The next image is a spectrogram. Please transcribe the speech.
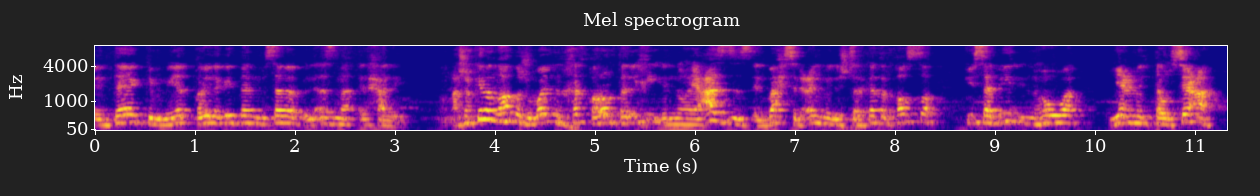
إنتاج كميات قليلة جدا بسبب الأزمة الحالية. عشان كده النهارده جو بايدن خد قرار تاريخي انه هيعزز البحث العلمي للشركات الخاصة في سبيل ان هو يعمل توسعة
